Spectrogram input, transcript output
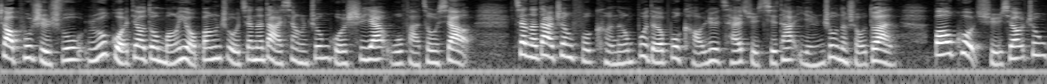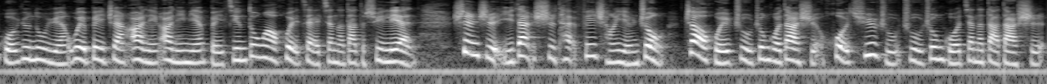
赵普指出，如果调动盟友帮助加拿大向中国施压无法奏效，加拿大政府可能不得不考虑采取其他严重的手段，包括取消中国运动员为备战2020年北京冬奥会在加拿大的训练，甚至一旦事态非常严重，召回驻中国大使或驱逐驻中国加拿大大使。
